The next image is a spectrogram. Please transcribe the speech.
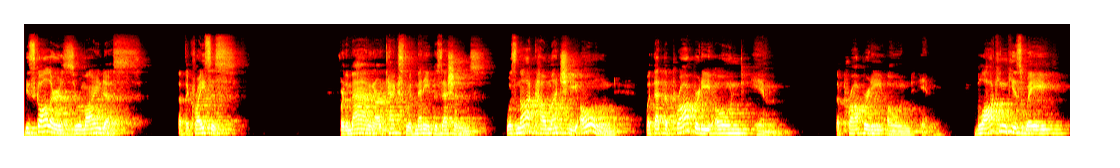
These scholars remind us that the crisis for the man in our text with many possessions was not how much he owned, but that the property owned him. The property owned him, blocking his way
